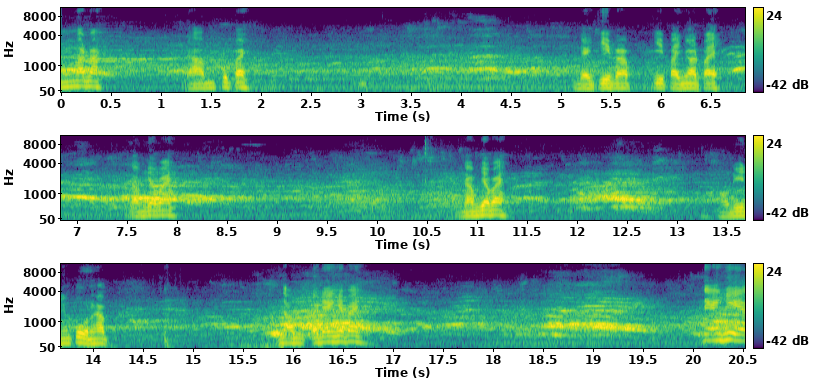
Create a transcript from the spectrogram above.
ำมัดมาดำคุบไปแดงจีบครับจีบไปยอดไปดำเกียร์ไปดำเกียร์ไปเขาดีทั้งคู่นะครับ ดำไปแดงเกียไปแดงเกีย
